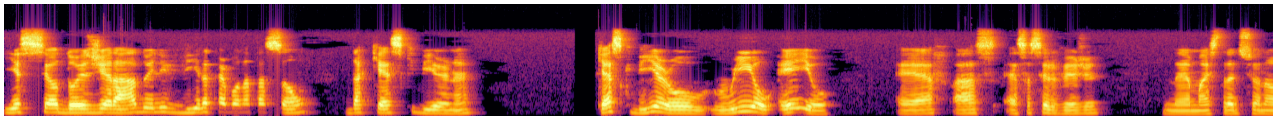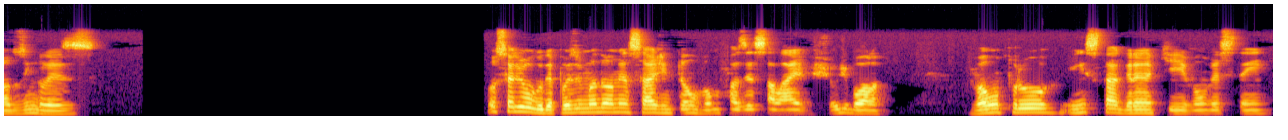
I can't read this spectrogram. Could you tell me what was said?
E esse CO2 gerado ele vira carbonatação da cask beer, né? Cask beer ou real ale é a, essa cerveja né, mais tradicional dos ingleses. Ô Célio Hugo, depois me manda uma mensagem então, vamos fazer essa live, show de bola. Vamos pro Instagram aqui, vamos ver se tem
